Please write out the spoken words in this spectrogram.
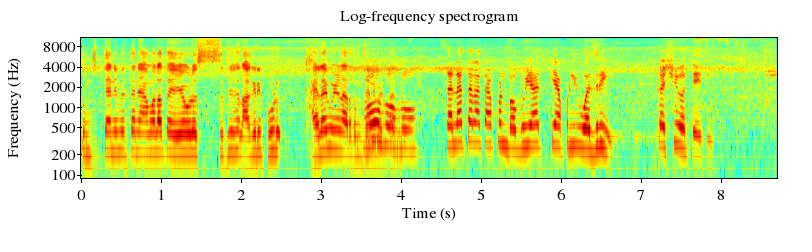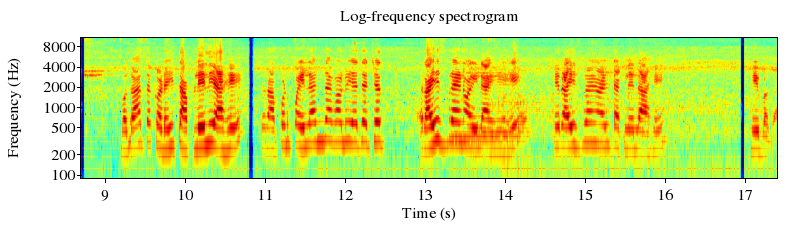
तुमच्या त्या निमित्ताने आम्हाला आता एवढं स्पेशल आगरी फूड खायला मिळणार तुमच्या हो हो निमित्ताने. हो. चला तर आता आपण बघूयात की आपली वजरी कशी होते ती. बघा आता कढई तापलेली आहे. तर आपण पहिल्यांदा घालूया त्याच्यात राईस ब्रँड ऑइल आहे हे. हे राईस ब्रँड ऑइल टाकलेलं आहे. हे बघा.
